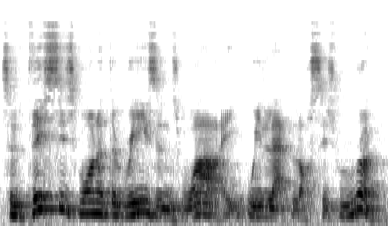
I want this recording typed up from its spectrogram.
so this is one of the reasons why we let losses run.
